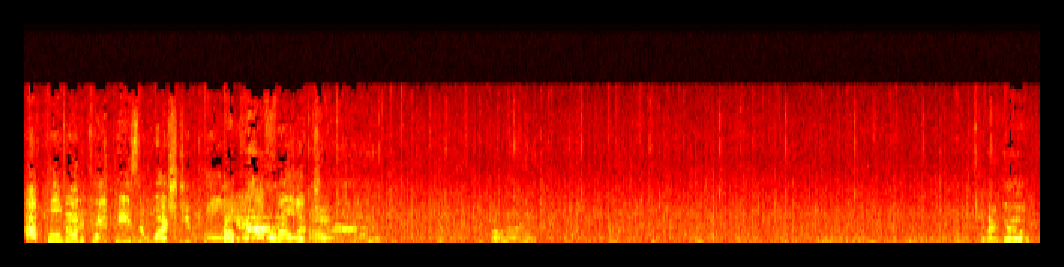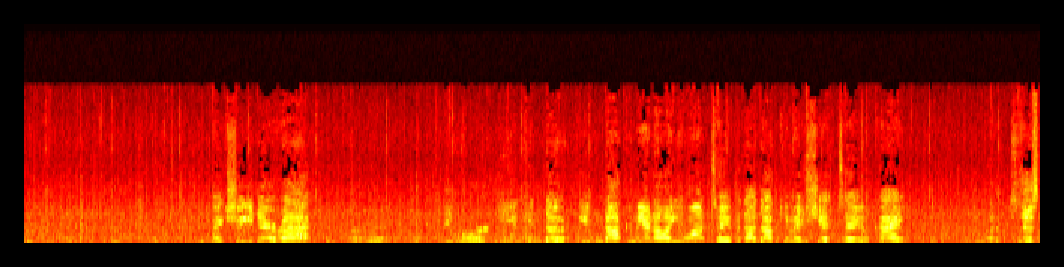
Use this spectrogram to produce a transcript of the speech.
I pulled out of KP's and watched you pull Okay. in. I followed All you. right. All right. Can I go? Make sure you do it right. All right. Depart. You can do you can document all you want to, but I document shit too, okay? Uh, it's just,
